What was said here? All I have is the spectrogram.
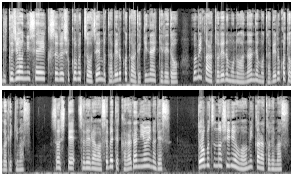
陸上に生育する植物を全部食べることはできないけれど、海から取れるものは何でも食べることができます。そしてそれらはすべて体に良いのです。動物の飼料は海から取れます。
